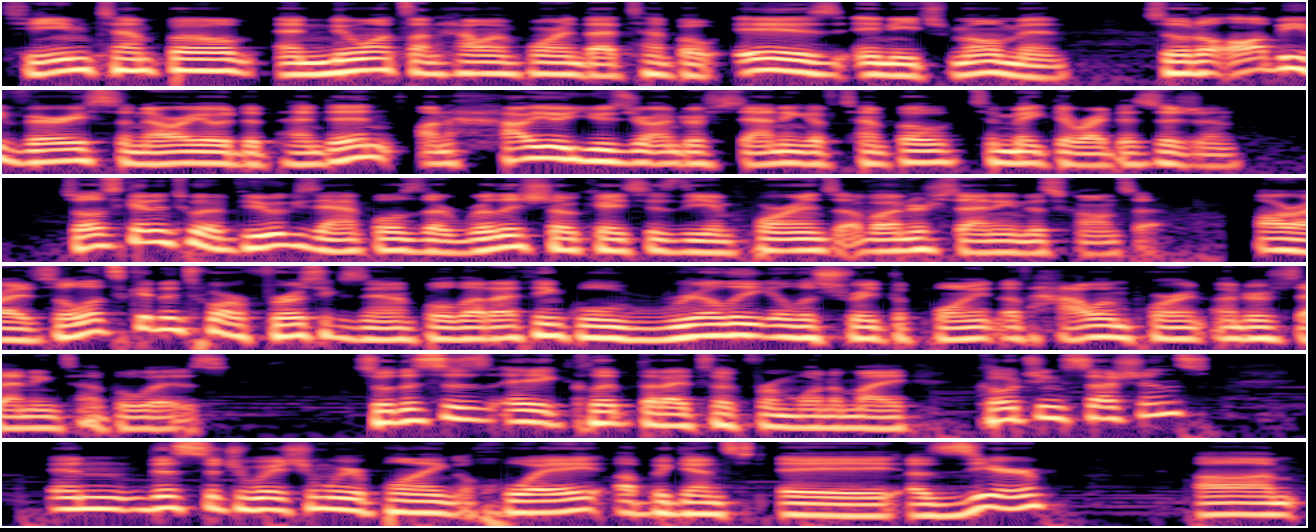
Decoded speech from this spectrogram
team tempo, and nuance on how important that tempo is in each moment. So it'll all be very scenario dependent on how you use your understanding of tempo to make the right decision. So let's get into a few examples that really showcases the importance of understanding this concept. All right, so let's get into our first example that I think will really illustrate the point of how important understanding tempo is. So this is a clip that I took from one of my coaching sessions. In this situation, we were playing Hwei up against a Azir. Um,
